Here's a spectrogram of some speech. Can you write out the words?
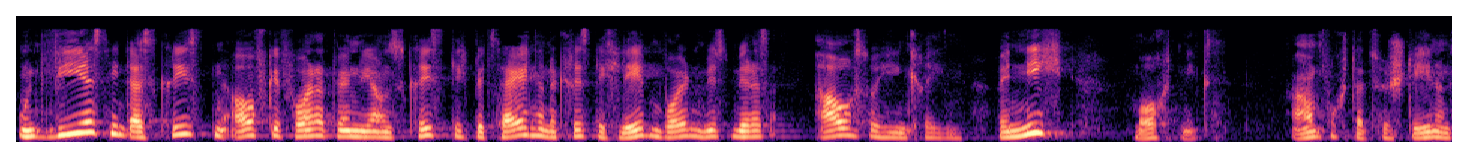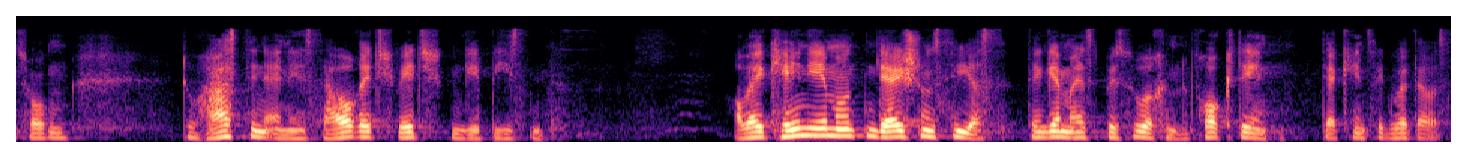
Und wir sind als Christen aufgefordert, wenn wir uns christlich bezeichnen oder christlich leben wollen, müssen wir das auch so hinkriegen. Wenn nicht, macht nichts einfach dazu stehen und sagen, du hast in eine saure Schwätzchen gebissen. Aber ich kenne jemanden, der ist schon Siers. Den gehen wir jetzt besuchen. Frag den. Der kennt sich gut aus.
